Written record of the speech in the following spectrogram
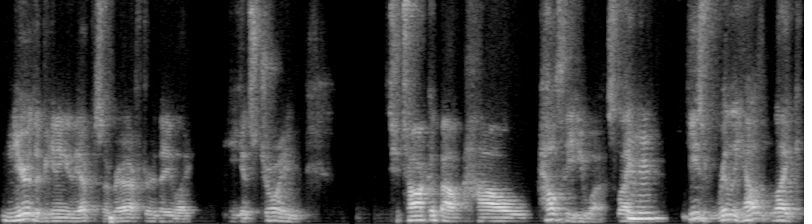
near the beginning of the episode, right after they like he gets joined, to talk about how healthy he was. Like Mhm, he's really healthy. Like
